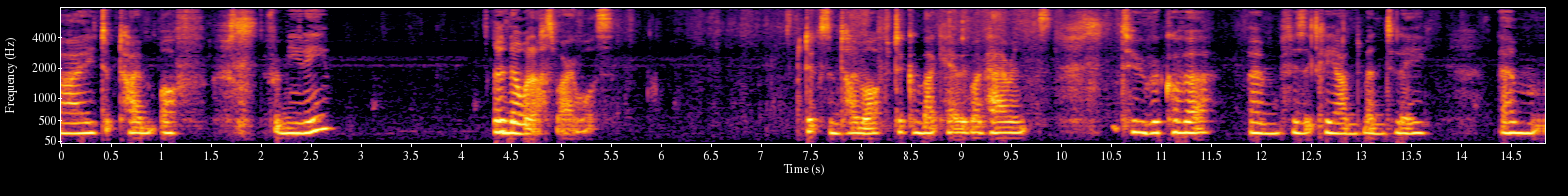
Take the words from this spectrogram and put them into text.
I took time off from uni and no one asked where I was. I took some time off to come back here with my parents to recover um, physically and mentally. Um,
